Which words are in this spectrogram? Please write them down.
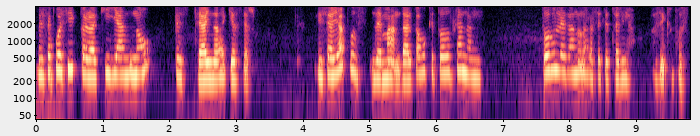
Me dice, pues sí, pero aquí ya no este, hay nada que hacer. Dice allá, pues demanda, al cabo que todos ganan. Todos le ganan a la secretaría. Así que pues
